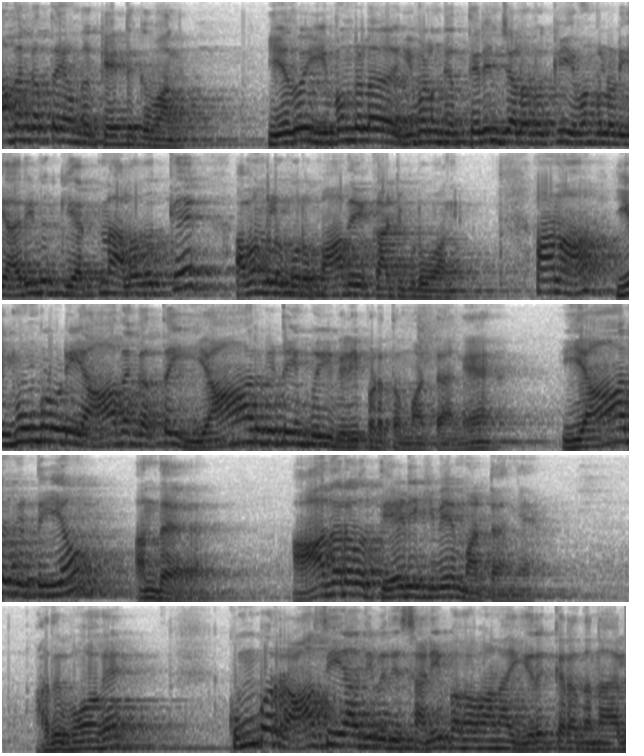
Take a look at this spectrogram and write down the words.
ஆதங்கத்தை அவங்க கேட்டுக்குவாங்க. ஏதோ இவங்களை இவங்க தெரிஞ்ச அளவுக்கு இவங்களுடைய அறிவுக்கு எட்டின அளவுக்கு அவங்களுக்கு ஒரு பாதையை காட்டிவிடுவாங்க. ஆனால் இவங்களுடைய ஆதங்கத்தை யாருக்கிட்டையும் போய் வெளிப்படுத்த மாட்டாங்க. யாருக்கிட்டையும் அந்த ஆதரவை தேடிக்கவே மாட்டாங்க. அதுபோக கும்ப ராசியாதிபதி சனி பகவானாக இருக்கிறதுனால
